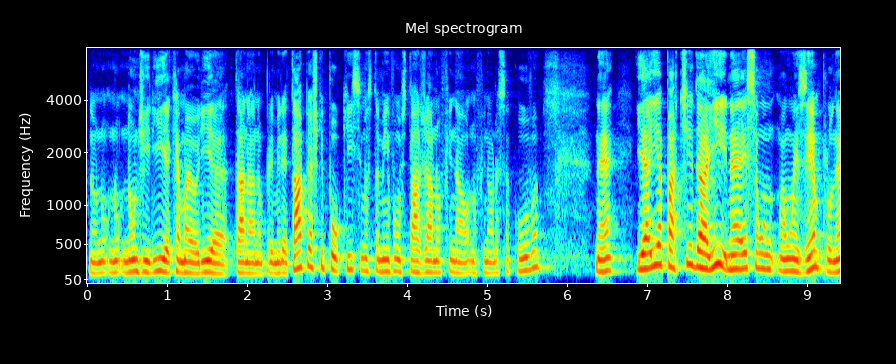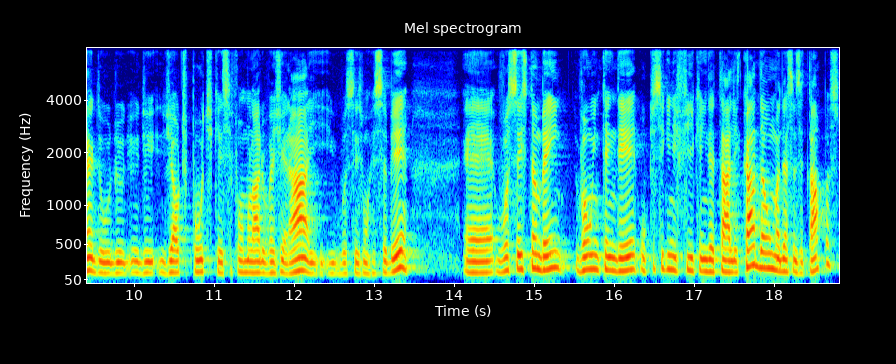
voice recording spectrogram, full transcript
não, não, não, diria que a maioria está na, na, primeira etapa, eu acho que pouquíssimas também vão estar já no final, no final dessa curva. Né? E aí, a partir daí, né, esse é um, é um exemplo né, do, de, de, output que esse formulário vai gerar e, e vocês vão receber, é, vocês também vão entender o que significa em detalhe cada uma dessas etapas,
